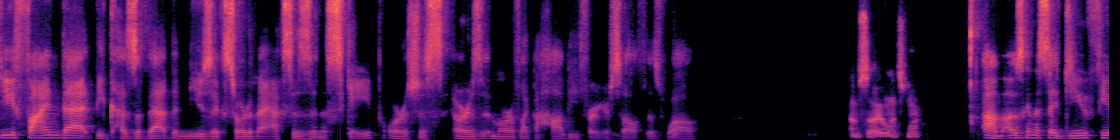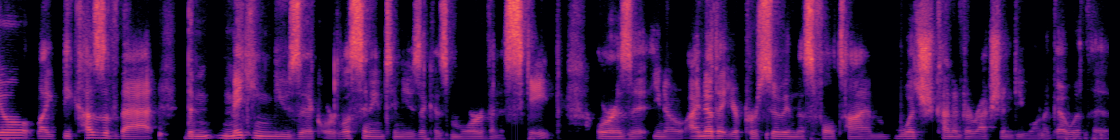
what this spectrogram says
do you find that because of that the music sort of acts as an escape or is just or is it more of like a hobby for yourself as well i'm sorry once more? Um, i was going to say do you feel like because of that the making music or listening to music is more of an escape? Or is it you know i know that you're pursuing this full time. Which kind of direction do you want to go with it?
